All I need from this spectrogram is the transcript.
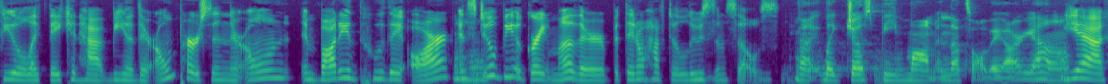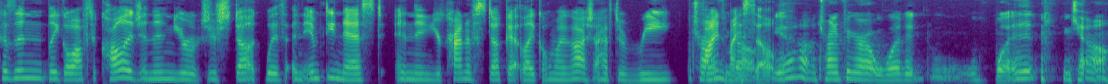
feel like they can have be a, their own person their own embody who they are and Mhm. still be a great mother but they don't have to lose themselves Not like just be mom and that's all they are. Yeah. yeah because then they go off to college and then you're you're stuck with an empty nest and then you're kind of stuck at like oh my gosh i have to re find figure out- myself yeah, trying to figure out what it, what. Yeah,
